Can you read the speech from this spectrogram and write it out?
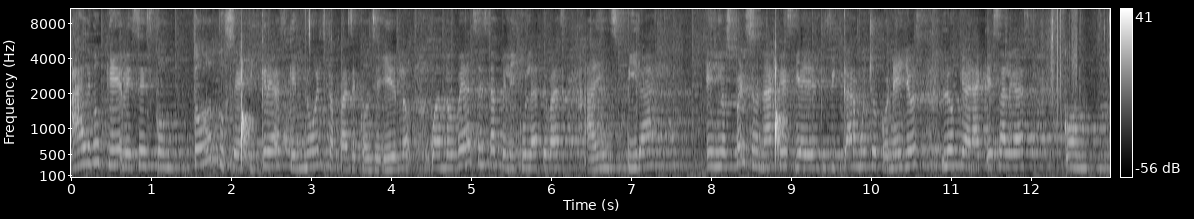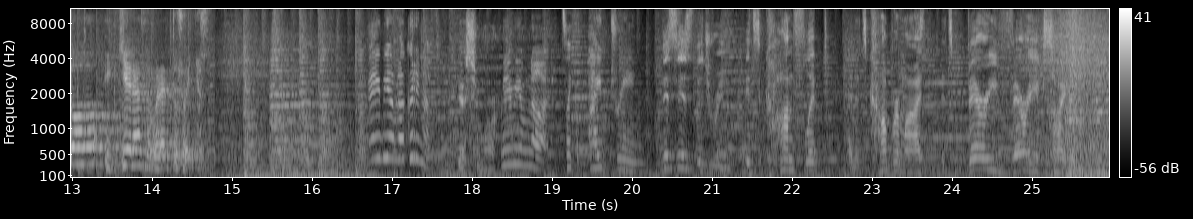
algo que desees con todo tu ser y creas que no eres capaz de conseguirlo, cuando veas esta película te vas a inspirar en los personajes y a identificar mucho con ellos, lo que hará que salgas con todo y quieras lograr tus sueños. Yes, you are. Maybe I'm not. It's like a pipe dream. This is the dream. It's conflict and it's compromise. It's very, very exciting.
